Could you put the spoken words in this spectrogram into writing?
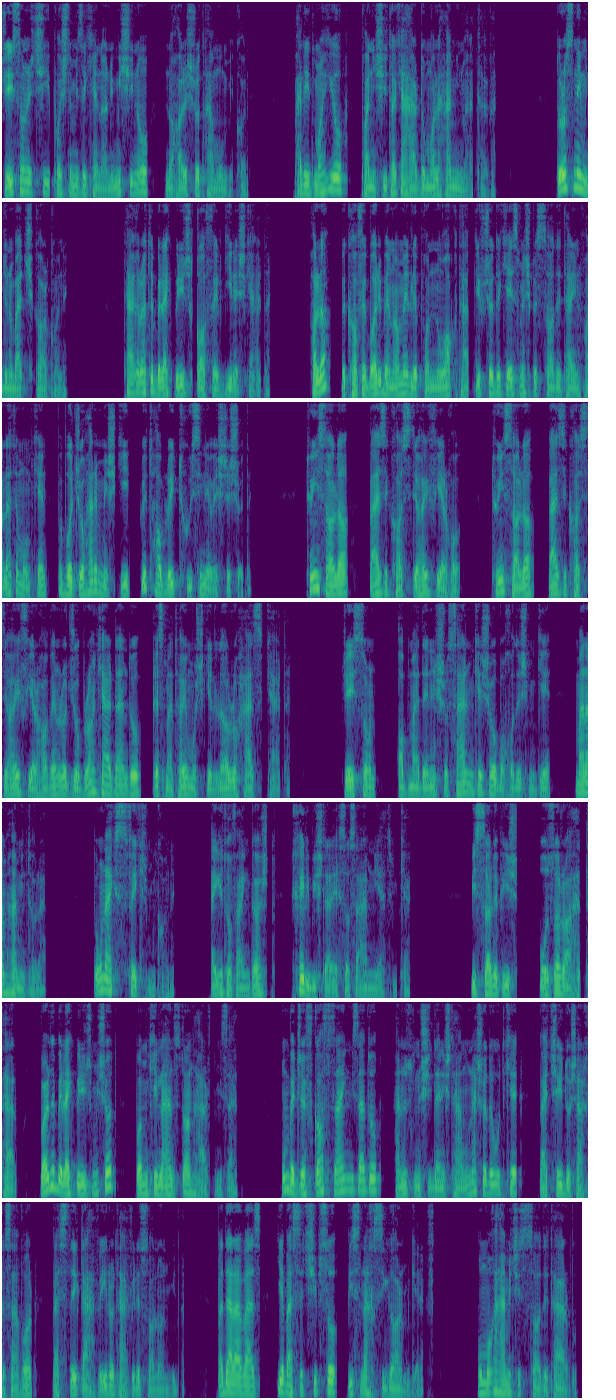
جیسون ریچی پشت میز کناری میشینه و ناهارش رو تموم می‌کنه. پلید ماهی و پانیشیتا که هر دو مال همین منطقه. درست نمی‌دونه بعد چی کار کنه. تغییرات بلک بریج قافل گیرش کردن. حالا به کافه باری به نام لپون نواق تبدیل شده که اسمش به ساده ترین حالت ممکن و با جوهر مشکی روی تابلوی توسی نوشته شده. تو این سالا بعضی کاستی های فیرها تو این سالا بعضی کاستی های فیرهاون رو جبران کردند و قسمت های مشکلدار رو حذف کردند. جیسون آب مدنیش رو سر می‌کشه و با خودش میگه منم همینطورم. به اون عکس فکر می‌کنه. اگه تفنگ داشت خیلی بیشتر احساس امنیت می‌کرد. 20 سال پیش اوضاع راحت تر بود. وارد بلک بریج می‌شد با میکی لنزدان حرف می‌زد. اون به جفگاف زنگ می‌زد و هنوز نوشیدنیش تموم نشده بود که بچه دوچرخه سوار بسته قهوه‌ای رو تحویل سالن می‌داد. و در عوض یه بسته چیپس و 20 نخ سیگار می‌گرفت. اون موقع همه چیز ساده تر بود.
